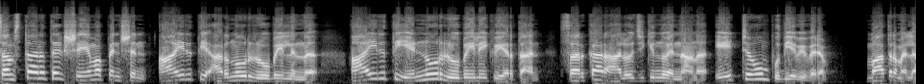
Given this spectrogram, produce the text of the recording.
സംസ്ഥാനത്ത് ക്ഷേമ പെൻഷൻ ആയിരത്തി അറുന്നൂറ് രൂപയിൽ നിന്ന് ആയിരത്തി എണ്ണൂറ് രൂപയിലേക്ക് ഉയർത്താൻ സർക്കാർ ആലോചിക്കുന്നു എന്നാണ് ഏറ്റവും പുതിയ വിവരം. മാത്രമല്ല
